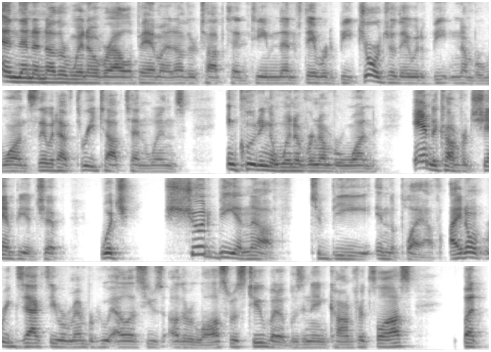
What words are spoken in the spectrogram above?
and then another win over Alabama, another top 10 team. And then if they were to beat Georgia, they would have beaten number one. So they would have three top 10 wins, including a win over number one and a conference championship, which should be enough to be in the playoff. I don't exactly remember who LSU's other loss was to, but it was an in conference loss. But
